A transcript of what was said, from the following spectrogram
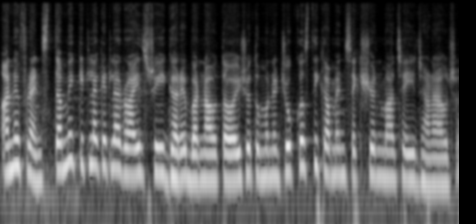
અને ફ્રેન્ડ્સ તમે કેટલા કેટલા રાઈસ છે એ ઘરે બનાવતા હોય છો? તો મને ચોક્કસથી કમેન્ટ સેક્શનમાં છે એ જણાવજો.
